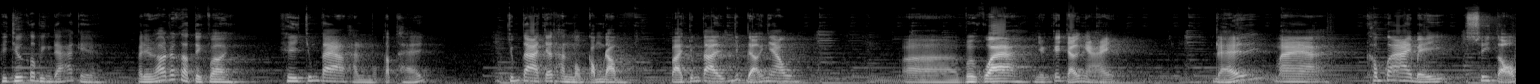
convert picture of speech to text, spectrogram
phía trước có viên đá kìa. Và điều đó rất là tuyệt vời. Khi chúng ta thành một tập thể chúng ta trở thành một cộng đồng và chúng ta giúp đỡ nhau à, vượt qua những cái trở ngại để mà không có ai bị suy tổn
